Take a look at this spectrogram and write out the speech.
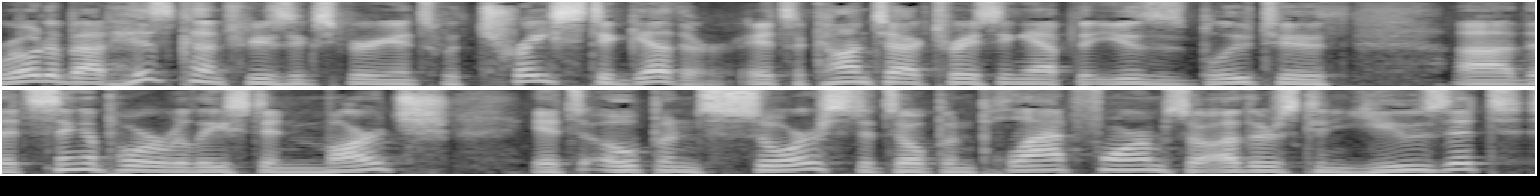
wrote about his country's experience with Trace Together. It's a contact tracing app that uses Bluetooth uh, that's Singapore released in March. It's open sourced, it's open platform, so others can use it.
